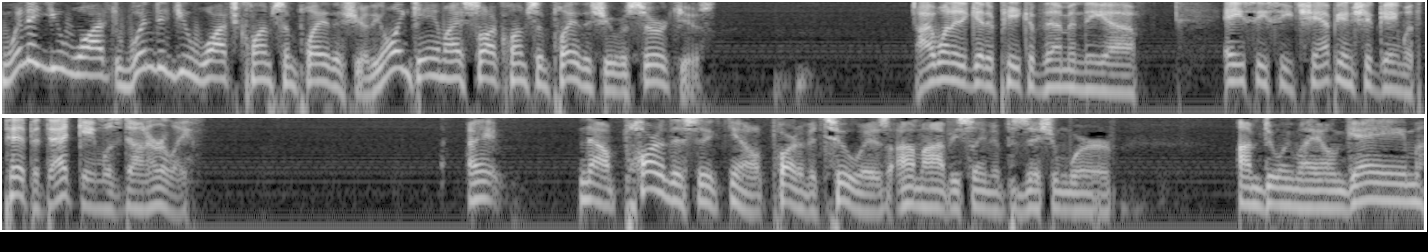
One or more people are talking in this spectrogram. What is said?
When did you watch? When did you watch Clemson play this year? The only game I saw Clemson play this year was Syracuse. I wanted to get a peek of them in the uh, ACC championship game with Pitt, but that game was done early. I now part of this, you know, part of it too is I'm obviously in a position where I'm doing my own game,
